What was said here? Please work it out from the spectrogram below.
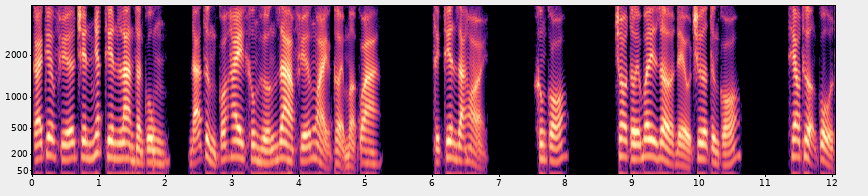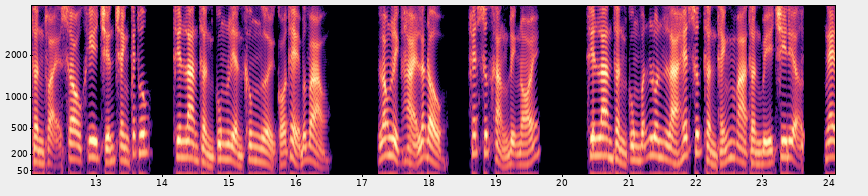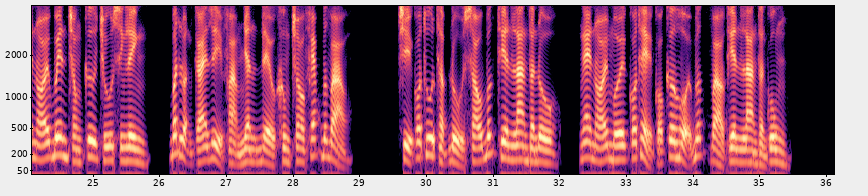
Cái kia phía trên nhất thiên lan thần cung, đã từng có hay không hướng ra phía ngoài cởi mở qua? Tịch thiên dạ hỏi. Không có. Cho tới bây giờ đều chưa từng có. Theo thượng cổ thần thoại sau khi chiến tranh kết thúc, thiên lan thần cung liền không người có thể bước vào. Long lịch hải lắc đầu, hết sức khẳng định nói. Thiên lan thần cung vẫn luôn là hết sức thần thánh mà thần bí chi địa, nghe nói bên trong cư trú sinh linh, bất luận cái gì phạm nhân đều không cho phép bước vào. Chỉ có thu thập đủ sáu bức thiên lan thần đồ, nghe nói mới có thể có cơ hội bước vào thiên lan thần cung.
